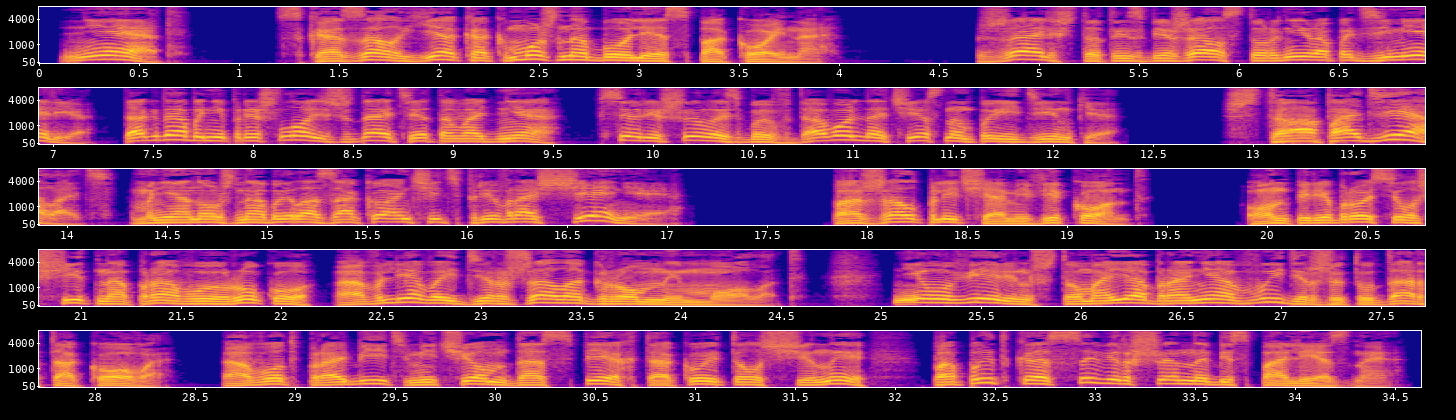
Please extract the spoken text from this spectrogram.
«Нет», — сказал я как можно более спокойно. «Жаль, что ты сбежал с турнира подземелья, тогда бы не пришлось ждать этого дня, все решилось бы в довольно честном поединке». «Что поделать? Мне нужно было закончить превращение!» Пожал плечами Виконт. Он перебросил щит на правую руку, а в левой держал огромный молот. Не уверен, что моя броня выдержит удар такого. А вот пробить мечом доспех такой толщины — попытка совершенно бесполезная.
